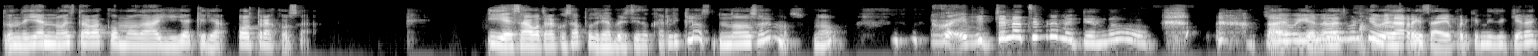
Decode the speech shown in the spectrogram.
donde ella no estaba cómoda y ella quería otra cosa. Y esa otra cosa podría haber sido Carly Close, no lo sabemos, ¿no? Güey, pinche Nat siempre metiendo. Ay, güey, ya nada más porque me da risa, ¿eh? Porque ni siquiera,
